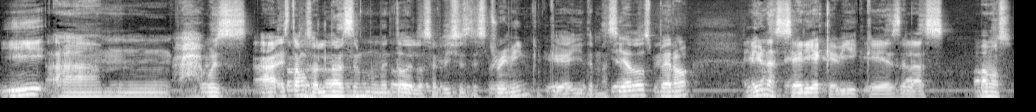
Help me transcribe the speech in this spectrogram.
Y am, ah, pues ah, estamos hablando hace un momento de los servicios de streaming, que hay demasiados, pero hay una serie que vi que es de las, vamos,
